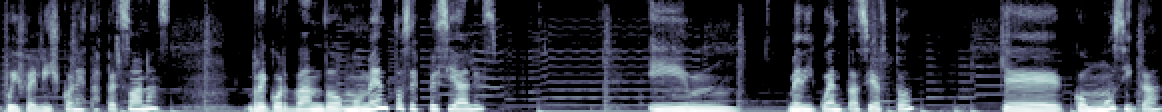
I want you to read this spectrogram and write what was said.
fui feliz con estas personas, recordando momentos especiales y mm, me di cuenta, ¿cierto?, que con música,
